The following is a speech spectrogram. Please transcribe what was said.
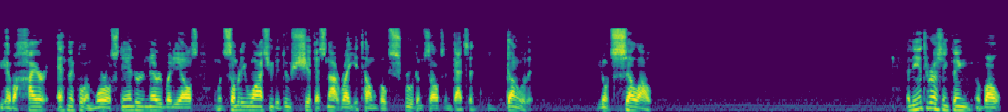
You have a higher ethical and moral standard than everybody else. And when somebody wants you to do shit that's not right, you tell them go screw themselves, and that's it. Be done with it. You don't sell out. And the interesting thing about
